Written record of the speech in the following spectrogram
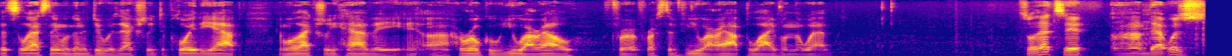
That's the last thing we're going to do is actually deploy the app and we'll actually have a, a Heroku URL for, for us to view our app live on the web. So that's it. Uh, that was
